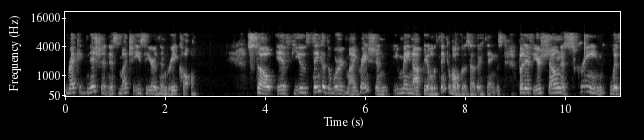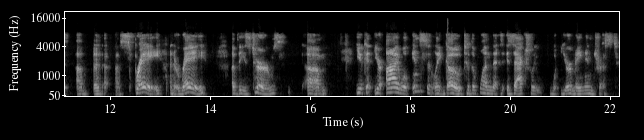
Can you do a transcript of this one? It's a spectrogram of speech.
recognition is much easier than recall. So if you think of the word migration, you may not be able to think of all those other things. But if you're shown a screen with a, a, a spray, an array of these terms, um, you can your eye will instantly go to the one that is actually your main interest.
